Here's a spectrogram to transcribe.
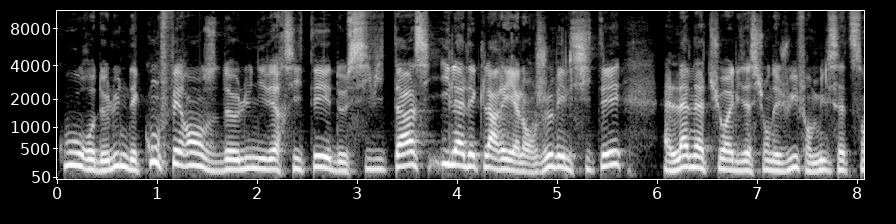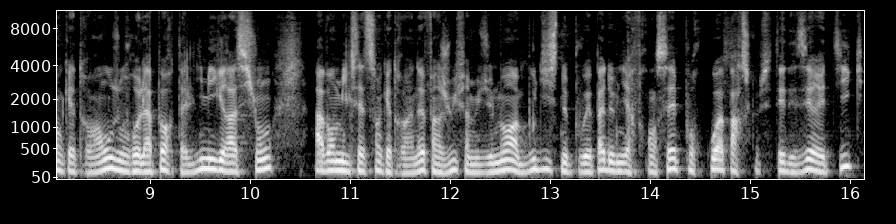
cours de l'une des conférences de l'université de Civitas, il a déclaré, alors je vais le citer, la naturalisation des Juifs en 1791 ouvre la porte à l'immigration. Avant 1789, un juif, un musulman, un bouddhiste ne pouvaient pas devenir français. Pourquoi? Parce que c'était des hérétiques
